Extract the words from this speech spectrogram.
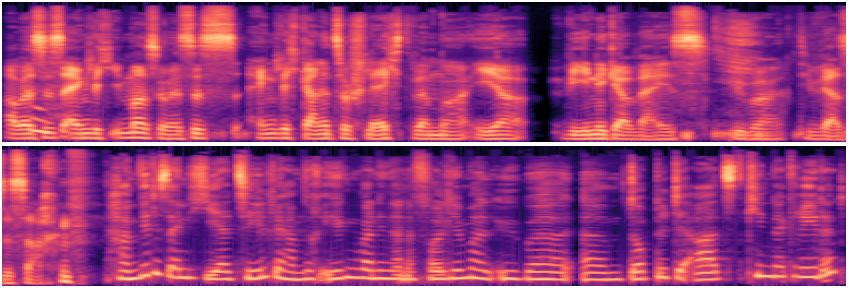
Aber es ist eigentlich immer so. Es ist eigentlich gar nicht so schlecht, wenn man eher weniger weiß über diverse Sachen. Haben wir das eigentlich je erzählt? Wir haben doch irgendwann in einer Folge mal über ähm, doppelte Arztkinder geredet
